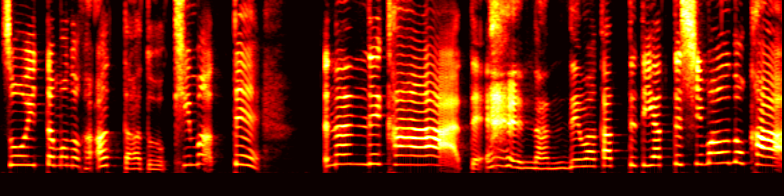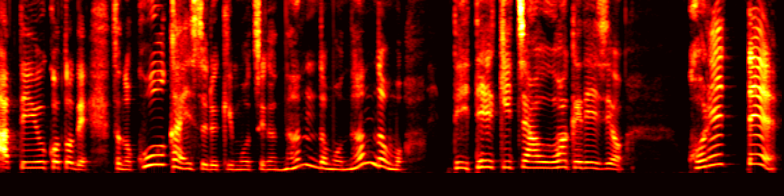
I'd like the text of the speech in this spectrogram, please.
そういったものがあった後決まってなんでかーって なんで分かっててやってしまうのかっていうことでその後悔する気持ちが何度も何度も出てきちゃうわけですよ。これって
